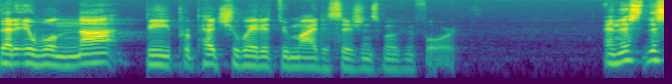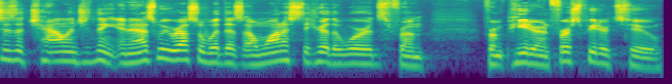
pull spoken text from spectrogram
that it will not be perpetuated through my decisions moving forward. And this, this is a challenging thing. And as we wrestle with this, I want us to hear the words from, from Peter in 1 Peter 2.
